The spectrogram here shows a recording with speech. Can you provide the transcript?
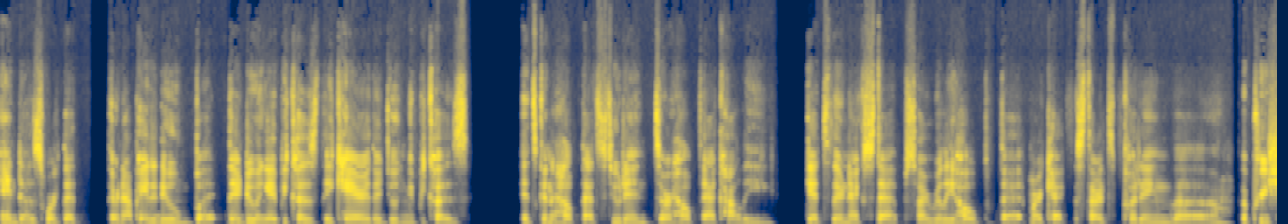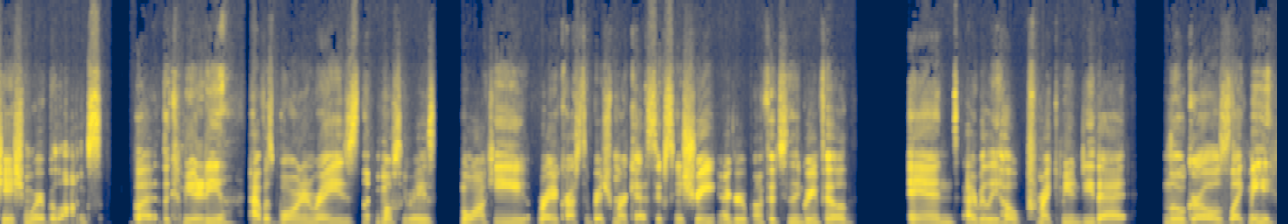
and does work that they're not paid to do, but they're doing it because they care. They're doing it because it's going to help that student or help that colleague get to their next step. So I really hope that Marquette starts putting the appreciation where it belongs. But the community, I was born and raised, like mostly raised, Milwaukee, right across the bridge from Marquette, 16th Street. I grew up on 15th and Greenfield. And I really hope for my community that little girls like me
